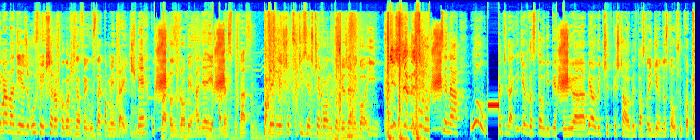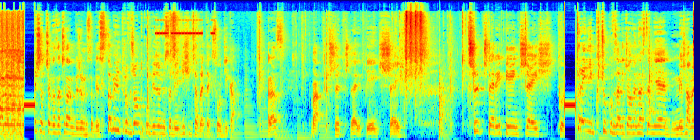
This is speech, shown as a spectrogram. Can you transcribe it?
I mam nadzieję, że uśmiech szeroko gości na swoich ustach, pamiętaj, śmiech, kurwa to zdrowie, a nie jebane z kutasy. Jeżeli jeszcze przycisk jest czerwony, to bierzemy go i niszczymy syna. Wow, cię tak, idziemy do stołu, nie pierdolę, miały, być szybkie strzały, więc prostu idziemy do stołu szybko. Jeszcze od czego zaczynamy, bierzemy sobie 100 ml wrzątku i bierzemy sobie 10 tabletek słodzika. Raz, dwa, trzy, cztery, pięć, sześć. Trzy, cztery, pięć, sześć. Kur... Trening kciuków zaliczony, następnie mieszamy.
